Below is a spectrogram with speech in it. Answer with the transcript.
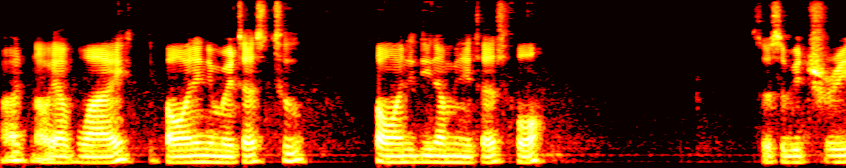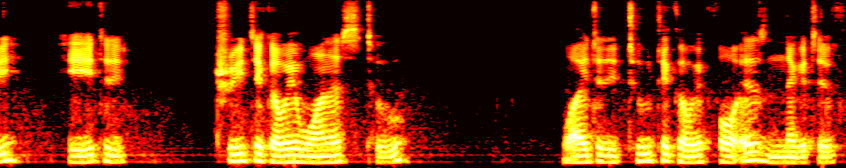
Alright, now we have y, the power in the numerator is 2, power in the denominator is 4. So this will be 3, a to the 3 take away 1 is 2, y to the 2 take away 4 is negative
